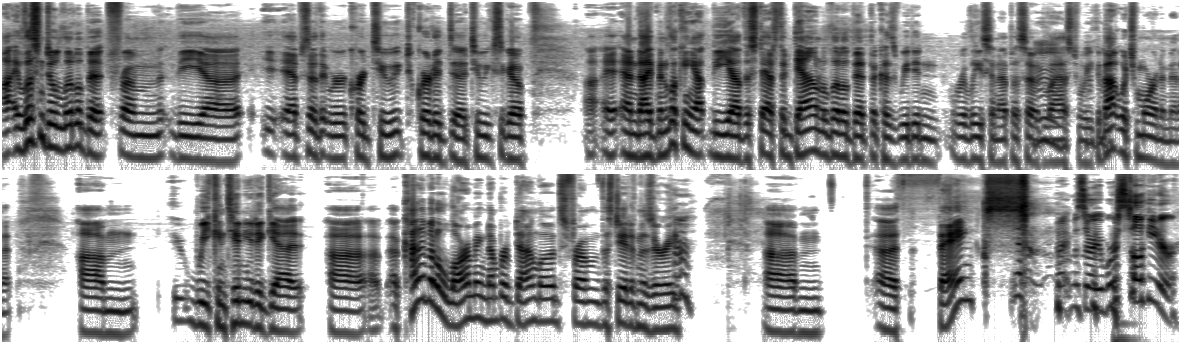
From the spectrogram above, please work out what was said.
I listened to a little bit from the uh, episode that we recorded two recorded uh, two weeks ago, uh, and I've been looking at the uh, the stats. They're down a little bit because we didn't release an episode last week. About which more in a minute. Um, we continue to get uh, a, a kind of an alarming number of downloads from the state of Missouri. Um, uh, thanks. Right, Missouri, we're still here.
